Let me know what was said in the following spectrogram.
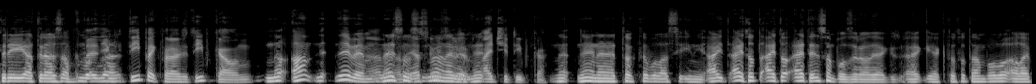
tri a teraz... A, to je nejaký týpek, práve, že týpka on... No, a ne, neviem, áno, ne som, ja no, neviem. Ne, aj či týpka. Ne, ne, ne, to, to bol asi iný. Aj, aj, to, aj, to, aj ten som pozeral, jak, jak toto tam bolo, ale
